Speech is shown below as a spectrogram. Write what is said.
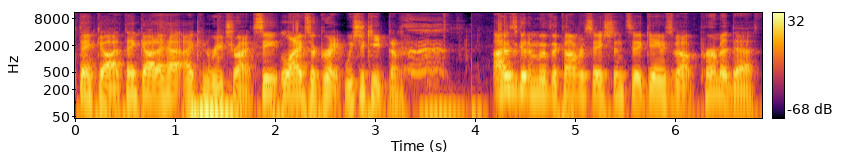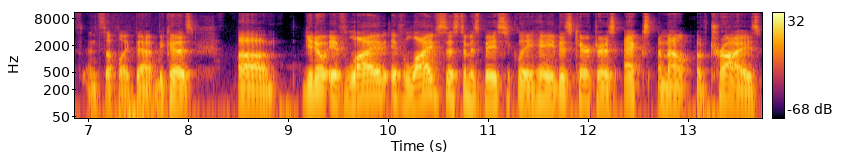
thank God, thank God, I ha- I can retry. See, lives are great. We should keep them. I was gonna move the conversation to games about permadeath and stuff like that because, um, you know, if live if live system is basically, hey, this character has X amount of tries.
